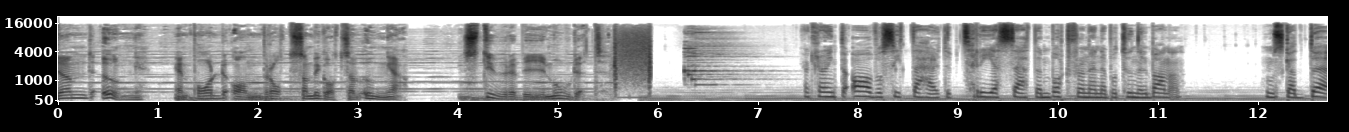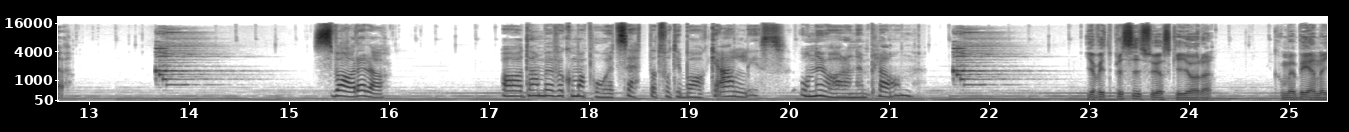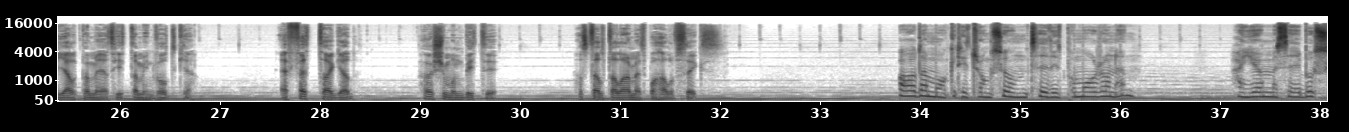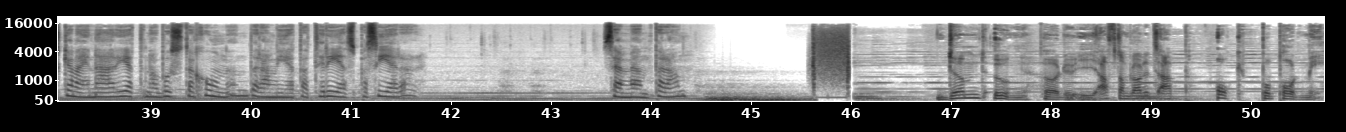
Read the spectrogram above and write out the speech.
Dömd ung, en podd om brott som begåtts av unga. Sturebymordet. Jag klarar inte av att sitta här typ tre säten bort från henne på tunnelbanan. Hon ska dö. Svara då. Adam behöver komma på ett sätt att få tillbaka Alice och nu har han en plan. Jag vet precis hur jag ska göra. Kommer be henne hjälpa mig att hitta min vodka. Är fett taggad. Hörs imorgon bitti. Har ställt alarmet på halv sex. Adam åker till Trångsund tidigt på morgonen. Han gömmer sig i buskarna i närheten av busstationen där han vet att Therese passerar. Sen väntar han. Dömd ung hör du i Aftonbladets app och på Podme.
